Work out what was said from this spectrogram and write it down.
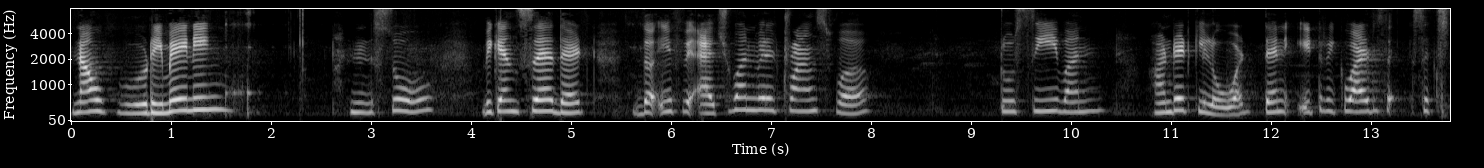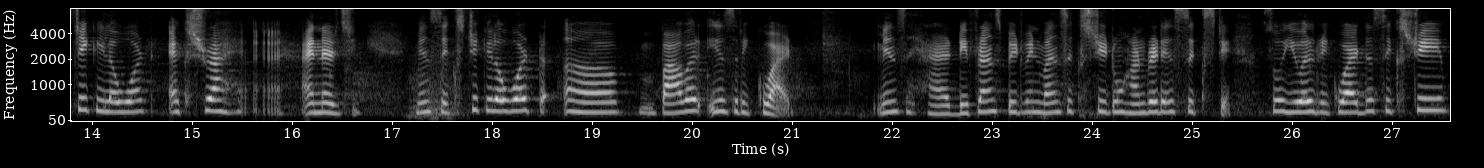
now remaining so we can say that the if H1 will transfer to C1 100 kilowatt then it requires 60 kilowatt extra energy. Means 60 kilowatt uh, power is required means difference between 160 to 100 is 60 so you will require the 60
